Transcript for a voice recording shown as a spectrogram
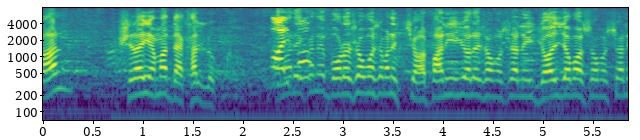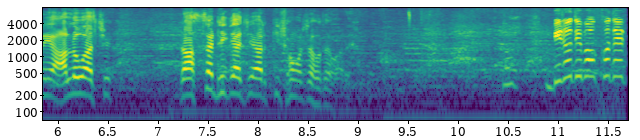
পান সেটাই আমার দেখার লক্ষ্য। আমার এখানে বড় সমস্যা মানে পানীয় জলের সমস্যা নেই জল জমার সমস্যা নেই আলো আছে রাস্তা ঠিক আছে আর কি সমস্যা হতে পারে? বিরোধী পক্ষদের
